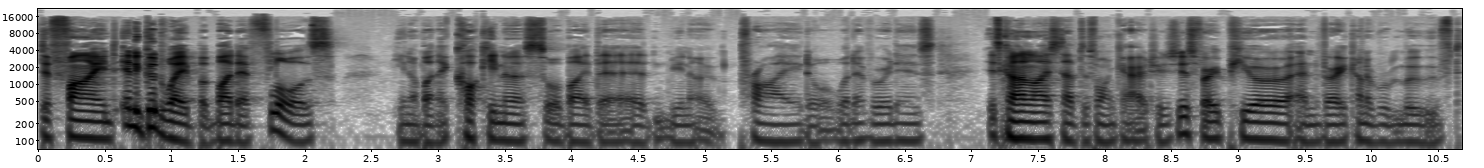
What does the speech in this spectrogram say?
defined in a good way, but by their flaws, you know, by their cockiness or by their, you know, pride or whatever it is, it's kind of nice to have this one character who's just very pure and very kind of removed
